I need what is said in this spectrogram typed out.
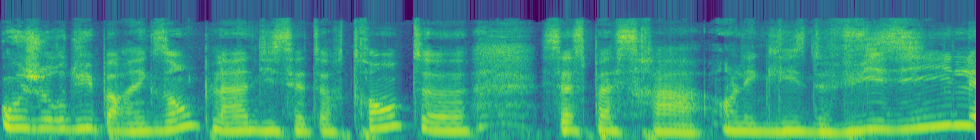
Aujourd'hui, par exemple, à 17h30, ça se passera en l'église de Visil.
